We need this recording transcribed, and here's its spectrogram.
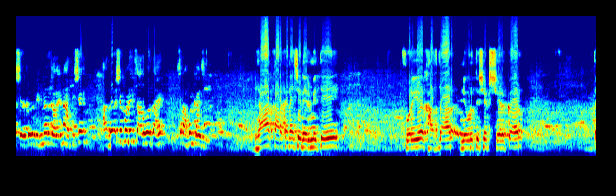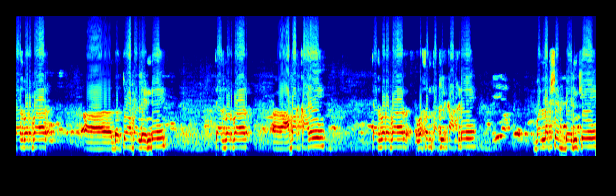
शेतकरी कारखाना अतिशय आदर्शपणे चालवत आहेत. सर आपण काय ह्या कारखान्याची निर्मिती स्वर्गीय खासदार निवृत्तीशेठ शेरकर त्याचबरोबर अं, दत्तूआबा लेंडे त्याचबरोबर आबा काळे त्याचबरोबर वसंत पाटील काकडे वल्लभशेठ बेनके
